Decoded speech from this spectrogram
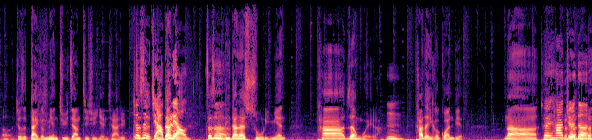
呃，就是戴个面具这样继续演下去，就是假不了。这是李诞在书里面他认为了，嗯，他的一个观点。那所以他觉得，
